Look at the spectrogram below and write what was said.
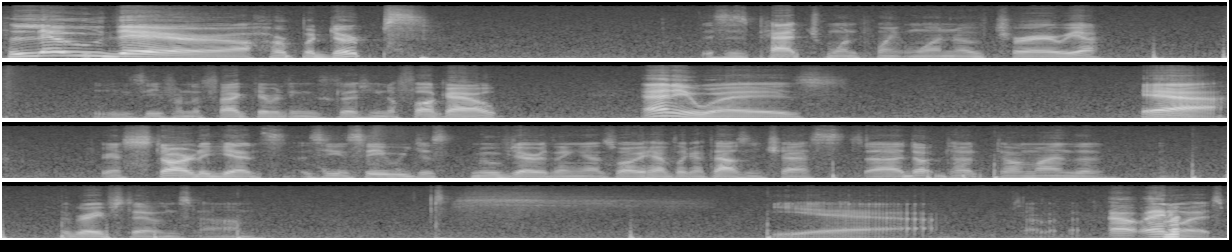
Hello there, herpaderps. This is patch 1.1 of Terraria. As you can see from the fact everything's glitching the fuck out. Anyways. Yeah. We're gonna start again. As you can see, we just moved everything. That's why we have like a thousand chests. Uh, don't, don't don't mind the the gravestones. Um. Yeah. Sorry about that. Oh, anyways.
